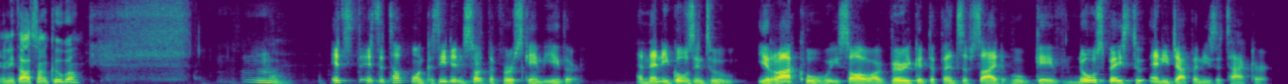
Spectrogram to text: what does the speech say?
Any thoughts on Kubo? Mm, It's it's a tough one because he didn't start the first game either, and then he goes into Iraq, who we saw a very good defensive side, who gave no space to any Japanese attacker.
